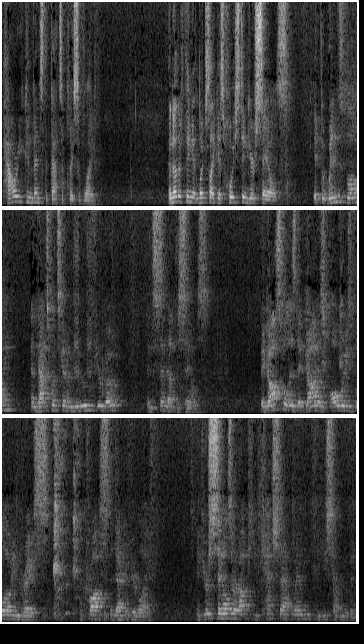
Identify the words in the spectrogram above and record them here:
How are you convinced that that's a place of life? Another thing it looks like is hoisting your sails. If the wind is blowing and that's what's going to move your boat, then send up the sails. The gospel is that God is always blowing grace across the deck of your life. If your sails are up, you catch that wind and you start moving.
